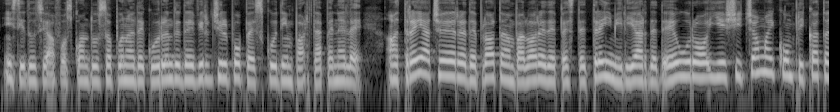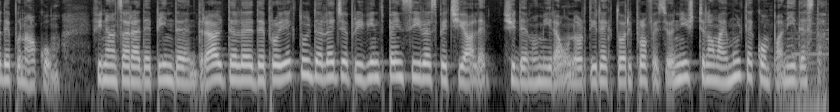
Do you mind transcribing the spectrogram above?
Instituția a fost condusă până de curând de Virgil Popescu din partea PNL. A treia cerere de plată în valoare de peste 3 miliarde de euro e și cea mai complicată de până acum. Finanțarea depinde, între altele, de proiectul de lege privind pensiile speciale și de numirea unor directori profesioniști la mai multe companii de stat.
